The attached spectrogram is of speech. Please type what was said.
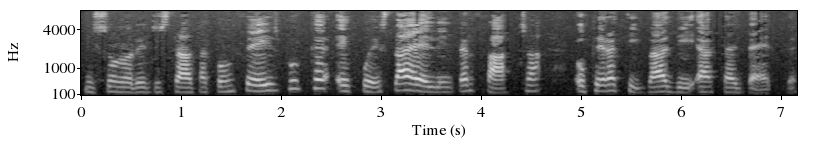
mi sono registrata con Facebook e questa è l'interfaccia operativa di ATED.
